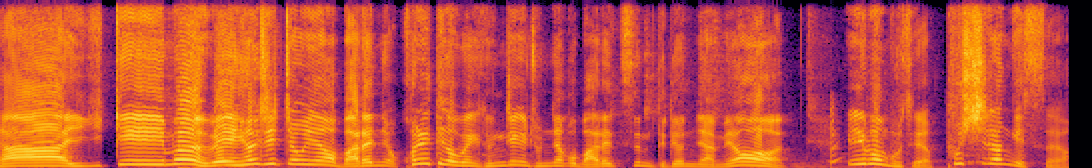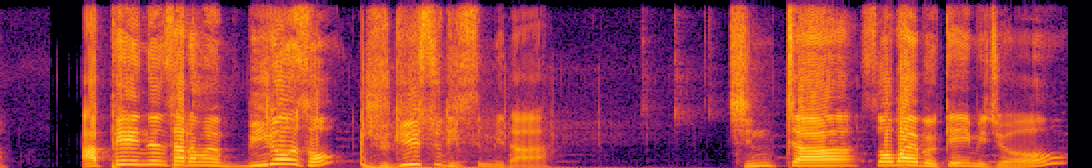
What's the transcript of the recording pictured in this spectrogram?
자 이 게임은 왜 현실적이냐고 말했냐 quality가 왜 굉장히 좋냐고 말씀드렸냐면 1번 보세요 push란 게 있어요 앞에 있는 사람을 밀어서 죽일 수도 있습니다 진짜 서바이벌 게임이죠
